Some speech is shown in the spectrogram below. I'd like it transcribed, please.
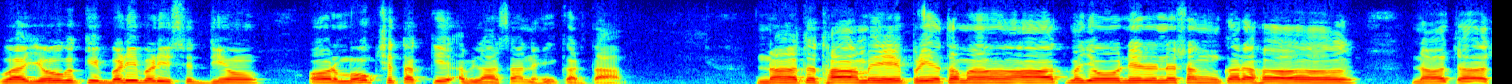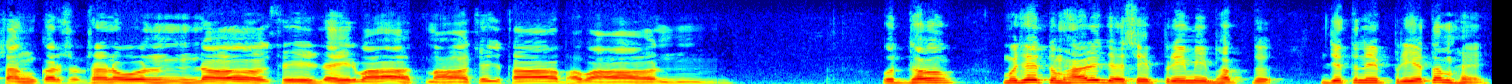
वह योग की बड़ी बड़ी सिद्धियों और मोक्ष तक की अभिलाषा नहीं करता। न तथा मे प्रियतम आत्मयो निर्न शंकर न च संकर्षणो न श्रीर्वात्मा यथा भवान। उद्धव, मुझे तुम्हारे जैसे प्रेमी भक्त जितने प्रियतम हैं,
